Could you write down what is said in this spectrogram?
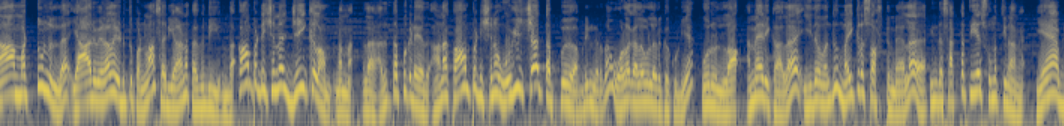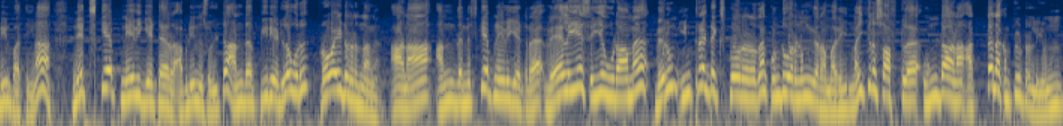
நான் மட்டும் இல்லை யார் வேணாலும் எடுத்து பண்ணலாம் சரியான தகுதி இருந்தால் காம்படிஷனை ஜெயிக்கலாம் நம்ம இல்லை அது தப்பு கிடையாது. ஆனால் காம்படிஷனை ஒழிச்சா தப்பு அப்படிங்கிறது தான் உலக அளவில் இருக்கக்கூடிய ஒரு லா அமெரிக்காவில் இதை வந்து மைக்ரோசாஃப்ட் மேலே இந்த சட்டத்தையே சுமத்தினாங்க. ஏன் அப்படின்னு பார்த்தீங்கன்னா நெட்ஸ்கேப் நேவிகேட்டர் அப்படின்னு சொல்லிட்டு அந்த பீரியடில் ஒரு ப்ரொவைடர் இருந்தாங்க. ஆனா அந்த நெஸ்கேப் நேவிகேட்டரை வேலையே செய்ய விடாம வெறும் இன்டர்நெட் எக்ஸ்ப்ளோரரை தான் கொண்டு வரணுங்கிற மாதிரி மைக்ரோசாஃப்ட்ல உண்டான அத்தனை கம்ப்யூட்டர்லயும்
